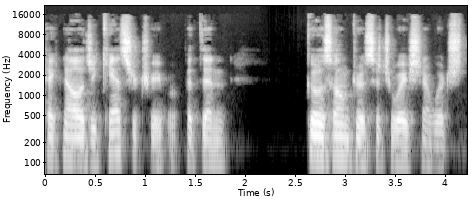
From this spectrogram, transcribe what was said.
technology cancer treatment, but then goes home to a situation in which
